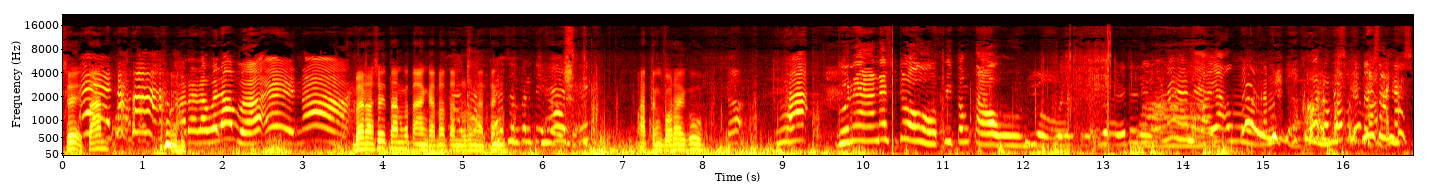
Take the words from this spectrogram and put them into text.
Sik tan. Sarang laba-laba enak. Sik tan kok tak angkat tan urung mateng. Mateng apa ora iku? Gue Anes tuh pitung tahun. Yo. Umur. Mas Anes,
